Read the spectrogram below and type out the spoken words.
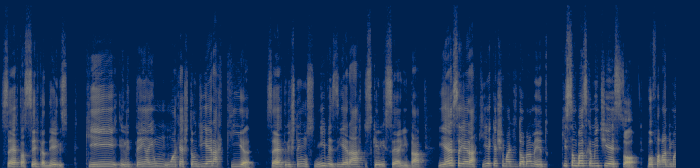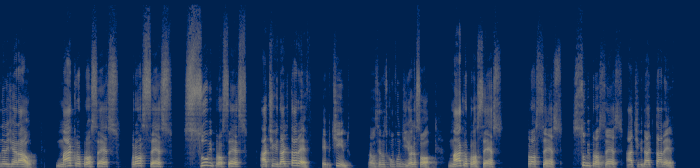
certo? Acerca deles que ele tem aí um, uma questão de hierarquia, certo? Eles têm uns níveis hierárquicos que eles seguem, tá? E essa hierarquia que é chamada de dobramento, que são basicamente esses, ó. Vou falar de maneira geral. Macroprocesso, processo, subprocesso, atividade e tarefa. Repetindo, para você não se confundir. Olha só. Macroprocesso, processo, subprocesso, atividade e tarefa.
